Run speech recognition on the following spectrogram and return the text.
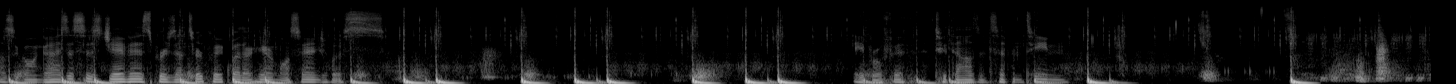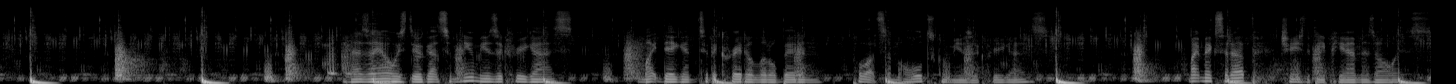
How's it going, guys? This is JVIZ presents Earthquake Weather here in Los Angeles. April 5th, 2017. And as I always do, got some new music for you guys. Might dig into the crate a little bit and pull out some old school music for you guys. Might mix it up, change the BPM as always.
